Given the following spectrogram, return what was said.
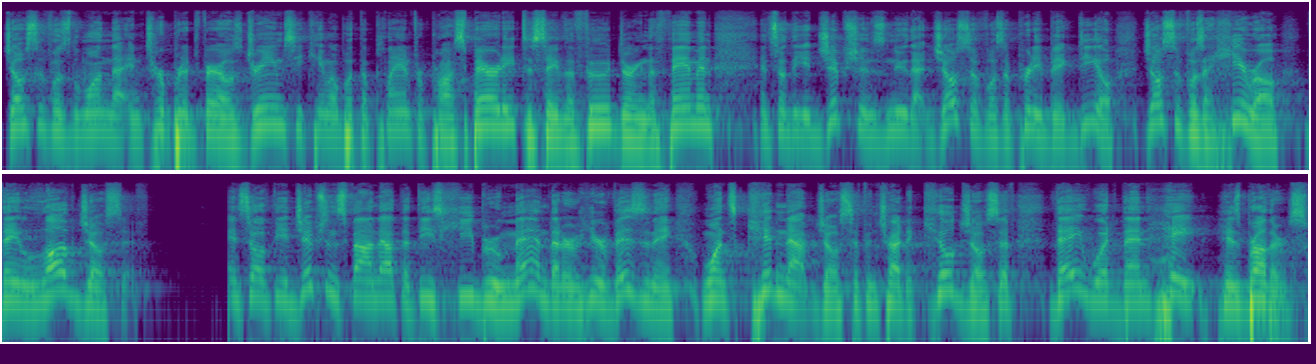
Joseph was the one that interpreted Pharaoh's dreams. He came up with a plan for prosperity to save the food during the famine. And so the Egyptians knew that Joseph was a pretty big deal. Joseph was a hero. They loved Joseph. And so, if the Egyptians found out that these Hebrew men that are here visiting once kidnapped Joseph and tried to kill Joseph, they would then hate his brothers.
